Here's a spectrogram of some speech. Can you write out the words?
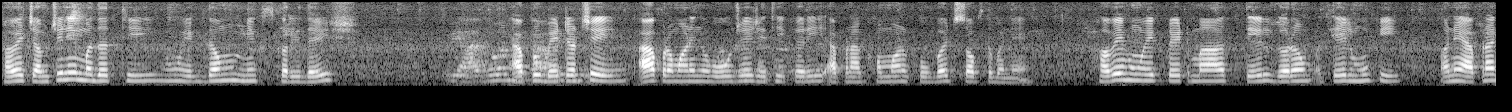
હવે ચમચીની મદદથી હું એકદમ મિક્સ કરી દઈશ. આપણું બેટર છે, આ પ્રમાણેનું હોવું જોઈએ જેથી કરી આપણા ખમણ ખૂબ જ સોફ્ટ બને. હવે હું એક પ્લેટમાં તેલ ગરમ, તેલ મૂકી અને આપણા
